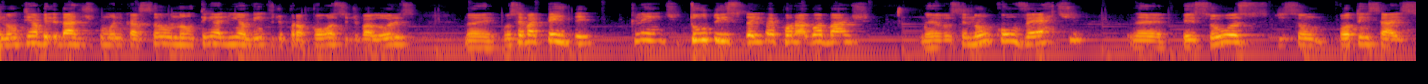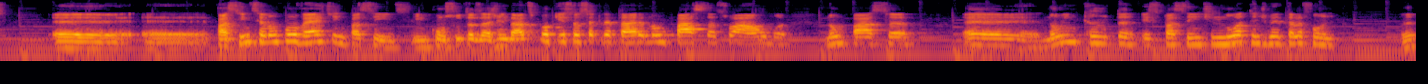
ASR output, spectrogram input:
não tem habilidade de comunicação, não tem alinhamento de propósito, de valores, né? você vai perder cliente. Tudo isso daí vai por água abaixo. Né? Você não converte né, pessoas que são potenciais é, é, pacientes, você não converte em pacientes, em consultas agendadas, porque seu secretário não passa a sua alma, não passa, é, não encanta esse paciente no atendimento telefônico. Né?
